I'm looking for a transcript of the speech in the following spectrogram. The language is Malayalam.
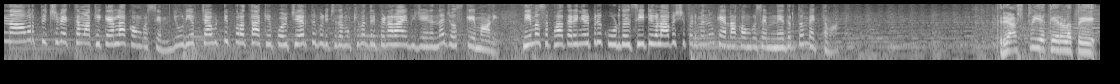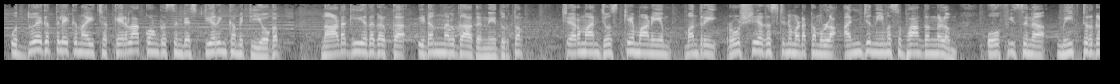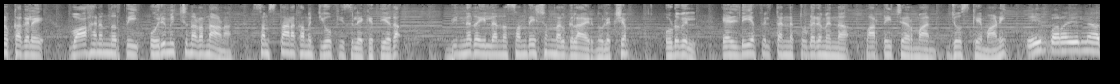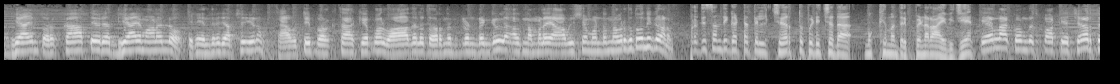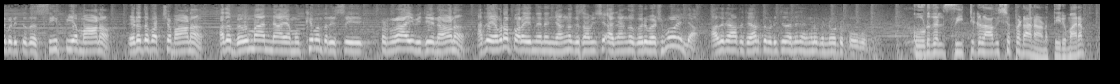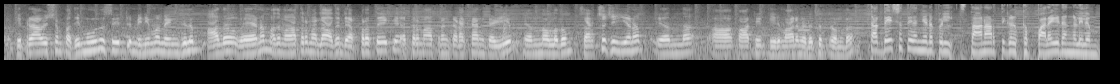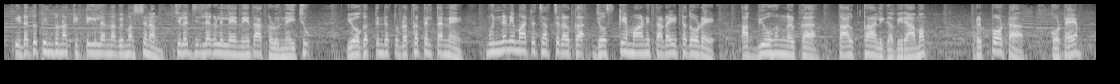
വിജയനെന്ന് ആവർത്തിച്ച് വ്യക്തമാക്കി Kerala Congress M. U D F ചവിട്ടിപ്പുറത്താക്കിയപ്പോൾ ചേർത്ത് പിടിച്ചത് മുഖ്യമന്ത്രി പിണറായി വിജയനെന്ന് ജോസ് കെ മാണി. നിയമസഭാ തെരഞ്ഞെടുപ്പിൽ കൂടുതൽ സീറ്റുകൾ ആവശ്യപ്പെടുമെന്നും കേരള കോൺഗ്രസ് എം നേതൃത്വം വ്യക്തമാക്കി. രാഷ്ട്രീയ കേരളത്തെ ഉദ്വേഗത്തിലേക്ക് നയിച്ച കേരള കോൺഗ്രസിന്റെ സ്റ്റിയറിംഗ് കമ്മിറ്റി യോഗം നാടകീയതകൾക്ക് ഇടം നൽകാതെ നേതൃത്വം. ചെയർമാൻ ജോസ് കെ മാണിയും മന്ത്രി റോഷി അഗസ്റ്റിനുമടക്കമുള്ള അഞ്ച് നിയമസഭാംഗങ്ങളും ഓഫീസിന് മീറ്ററുകൾക്കകലെ വാഹനം നിർത്തി ഒരുമിച്ച് നടന്നാണ് സംസ്ഥാന കമ്മിറ്റി ഓഫീസിലേക്ക് എത്തിയത്. ഭിന്നതയില്ലെന്ന സന്ദേശം നൽകലായിരുന്നു ലക്ഷ്യം. ഒടുവിൽ എൽ ഡി എഫിൽ തന്നെ തുടരുമെന്ന് party chairman Jose K Mani. ഈ പറയുന്ന അധ്യായം തുറക്കാത്ത ഒരു അധ്യായമാണല്ലോ. പിന്നെ എന്തിനു ചർച്ച ചെയ്യണം? ചവിട്ടി പുറത്താക്കിയപ്പോൾ വാതിൽ തുറന്നിട്ടുണ്ടെങ്കിൽ അത് നമ്മളെ ആവശ്യമുണ്ടെന്ന് അവർക്ക് തോന്നിക്കാണും. പ്രതിസന്ധി ഘട്ടത്തിൽ ചേർത്തു പിടിച്ചത് മുഖ്യമന്ത്രി പിണറായി വിജയൻ. കേരള കോൺഗ്രസ് പാർട്ടിയെ ചേർത്ത് പിടിച്ചത് സി പി എം ആണ് ഇടതുപക്ഷമാണ് അത് ബഹുമാനായ മുഖ്യമന്ത്രി ശ്രീ പിണറായി വിജയനാണ്. അത് എവിടെ പറയുന്നതിനും ഞങ്ങൾക്ക് സംശയം ഞങ്ങൾക്ക് ഒരു വിഷമവും ഇല്ല അതിനകത്ത് ചേർത്ത് പിടിച്ച് തന്നെ ഞങ്ങൾ മുന്നോട്ട് പോകും. കൂടുതൽ സീറ്റുകൾ ആവശ്യപ്പെടാനാണ് തീരുമാനം. ഇപ്രാവശ്യം പതിമൂന്ന് സീറ്റ് മിനിമം എങ്കിലും അത് വേണം. അത് മാത്രമല്ല അതിന്റെ അപ്പുറത്തേക്ക് എത്രമാത്രം കടക്കാൻ കഴിയും എന്നുള്ളതും ചർച്ച ചെയ്യണം എന്ന് പാർട്ടി തീരുമാനമെടുത്തിട്ടുണ്ട്. തദ്ദേശ തിരഞ്ഞെടുപ്പിൽ സ്ഥാനാർത്ഥികൾക്ക് പലയിടങ്ങളിലും ഇടതു പിന്തുണ കിട്ടിയില്ലെന്ന വിമർശനം ചില ജില്ലകളിലെ നേതാക്കൾ ഉന്നയിച്ചു. യോഗത്തിന്റെ തുടക്കത്തിൽ തന്നെ മുന്നണി മാറ്റ ചർച്ചകൾക്ക് ജോസ് കെ മാണി തടയിട്ടതോടെ അഭ്യൂഹങ്ങൾക്ക് താൽക്കാലിക വിരാമം. റിപ്പോർട്ടർ കോട്ടയം.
